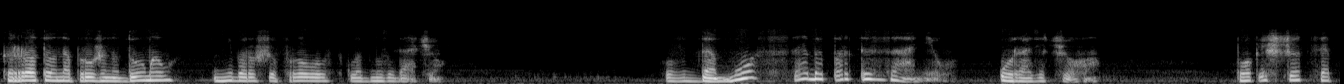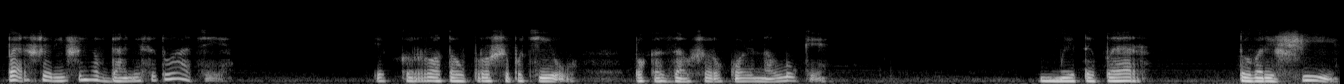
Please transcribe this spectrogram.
Кротов напружено думав, ніби розшифровував складну задачу. Вдамо себе партизанів, у разі чого. Поки що це перше рішення в даній ситуації. І кротов прошепотів, показавши рукою на луки. Ми тепер товариші,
